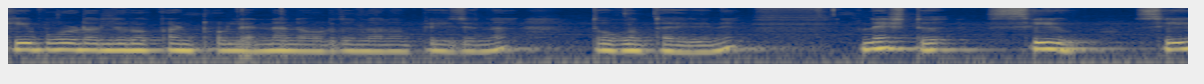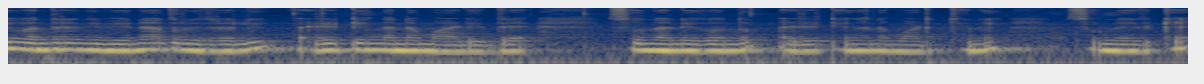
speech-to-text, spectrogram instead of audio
ಕೀಬೋರ್ಡಲ್ಲಿರೋ ಕಂಟ್ರೋಲ್ ಎನ್ನ ನೋಡಿದು ನಾನು ಪೇಜನ್ನು ತೊಗೊತಾ ಇದ್ದೀನಿ. ನೆಕ್ಸ್ಟ್ ಸೇವ್ ಸೇವ್ ಅಂದರೆ ನೀವೇನಾದರೂ ಇದರಲ್ಲಿ ಎಡಿಟಿಂಗನ್ನು ಮಾಡಿದರೆ. ಸೊ ನನಗೊಂದು ಎಡಿಟಿಂಗನ್ನು ಮಾಡ್ತೀನಿ. ಸುಮ್ಮನೆ ಇದಕ್ಕೆ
